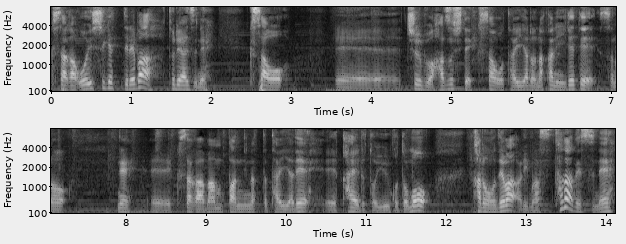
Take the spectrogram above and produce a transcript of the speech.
草が生い茂ってればとりあえずね草をえー、チューブを外して草をタイヤの中に入れてそのね、えー、草がパンパンになったタイヤで、えー、帰るということも可能ではあります。ただですね、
